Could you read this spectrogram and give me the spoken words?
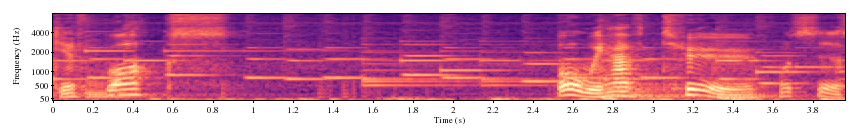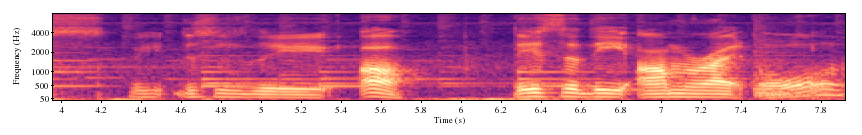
gift box. Oh we have two. What's this? We, this is the oh these are the armorite ore.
